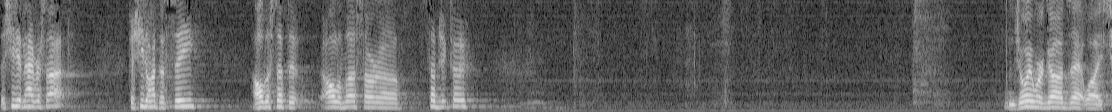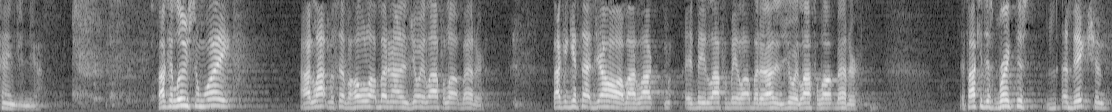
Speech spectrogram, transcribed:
that she didn't have her sight, because she don't have to see all the stuff that all of us are uh, subject to. Enjoy where God's at while He's changing you. If I could lose some weight, I'd like myself a whole lot better and I'd enjoy life a lot better. If I could get that job, I'd like it'd be life would be a lot better. I'd enjoy life a lot better. If I could just break this addiction,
